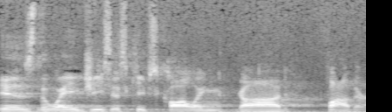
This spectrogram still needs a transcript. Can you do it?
is the way Jesus keeps calling God Father.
